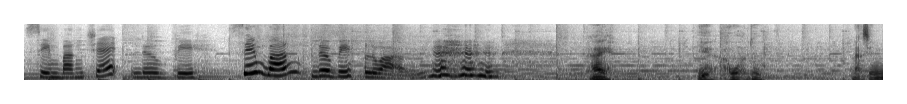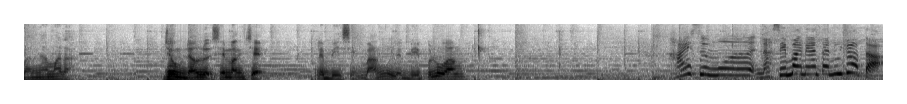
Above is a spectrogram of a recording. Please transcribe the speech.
Sembang Chat lebih sembang lebih peluang. Hai. Ya, awak tu. Nak sembang dengan Amar tak? Jom download Sembang Chat. Lebih sembang, lebih peluang. Hai semua, nak sembang dengan Tan tak?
